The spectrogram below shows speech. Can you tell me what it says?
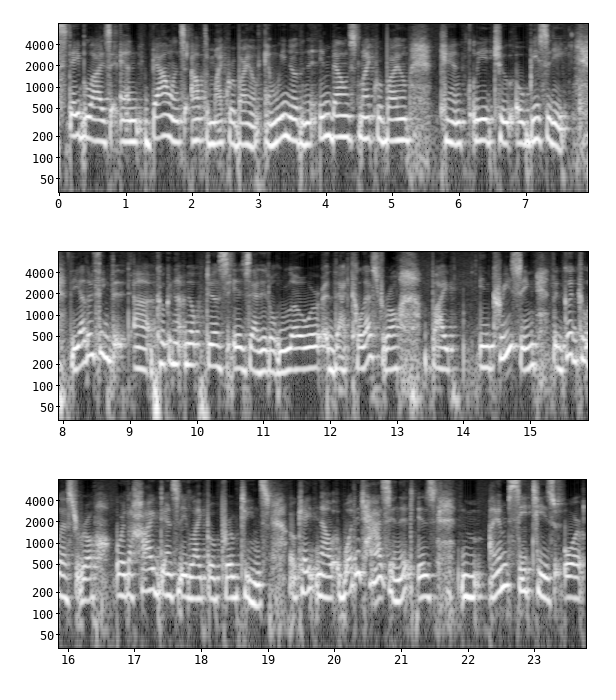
stabilize and balance out the microbiome. And we know that an imbalanced microbiome can lead to obesity. The other thing that uh, coconut milk does is that it'll lower that cholesterol by increasing the good cholesterol or the high density lipoproteins. Okay, now what it has in it is MCTs or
